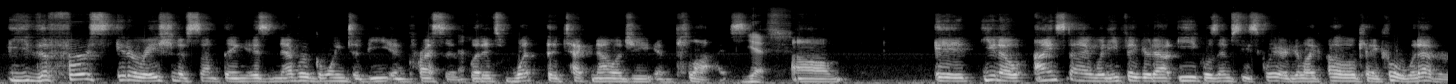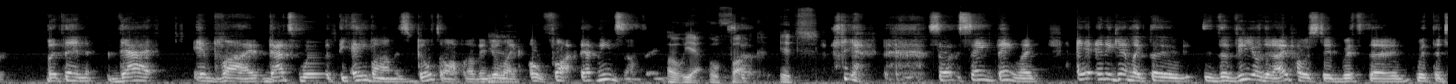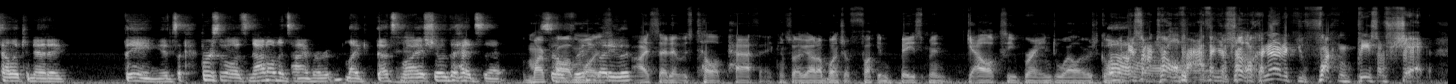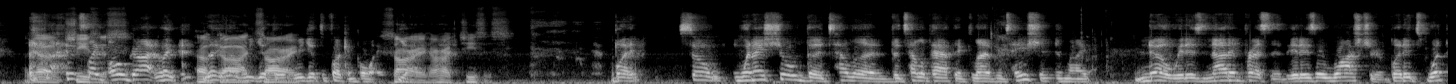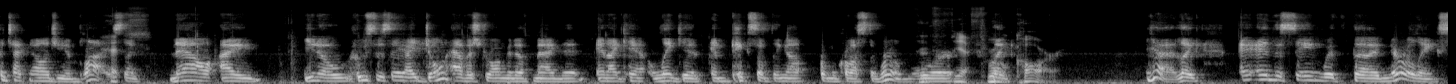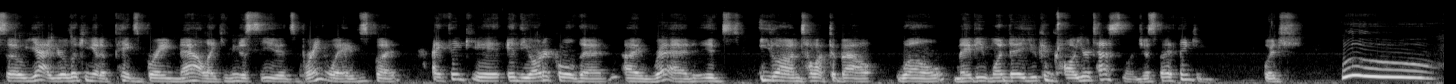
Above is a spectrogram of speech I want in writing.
the first iteration of something is never going to be impressive but it's what the technology implies Yes. um it, you know, Einstein, when he figured out E equals MC squared, you're like, oh, okay, cool, whatever. But then that implied that's what the A bomb is built off of. And you're like, oh, fuck, that means something. Oh yeah. Oh fuck. It's yeah. So same thing. Like, and, and again, like the the video that I posted with the with the telekinetic thing. It's first of all, it's not on a timer. Like that's why I showed the headset. my So problem was that- I said it was telepathic, and so I got a bunch of fucking basement galaxy brain dwellers going, like, "It's not Ah. telepathic, it's telekinetic, you fucking piece of shit." Like, oh, it's Jesus. like, oh god, like, Oh, like, God, we get sorry. the we get the fucking point. Yeah. Sorry. All right, Jesus. But so when I showed the tele the telepathic levitation, like, no, it is not impressive. It is a washer, but it's what the technology implies. Like now I you know, who's to say I don't have a strong enough magnet and I can't link it and pick something up from across the room? Or yeah, throw like- a car. yeah, like and, and the same with the Neuralink. So yeah, you're looking at a pig's brain now, like you can just see its brain waves. But I think in the article that I read, it's Elon talked about. Well, maybe one day you can call your Tesla just by thinking, which Woo!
